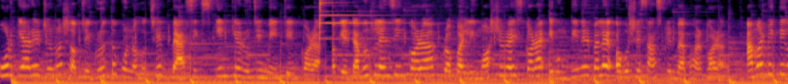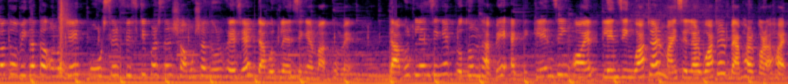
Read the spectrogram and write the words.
পোর কেয়ারের জন্য সবচেয়ে গুরুত্বপূর্ণ হচ্ছে basic skin care routine maintain করা। ওকে ডাবল ক্লেন্সিং করা প্রপারলি ময়শ্চারাইজ করা এবং দিনের বেলায় অবশ্যই সানস্ক্রিন ব্যবহার করা। আমার ব্যক্তিগত অভিজ্ঞতা অনুযায়ী পোর্সের ফিফটি পার্সেন্ট সমস্যা দূর হয়ে যায় ডাবল ক্লেন্সিং এর মাধ্যমে। ডাবল ক্লেন্সিং এর প্রথম ধাপে একটি cleansing oil cleansing water micellar water ব্যবহার করা হয়।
